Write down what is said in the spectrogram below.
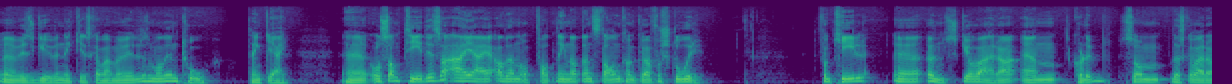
Uh, hvis Gyven ikke skal være med videre, så må det inn to, tenker jeg. Uh, og samtidig så er jeg av den oppfatningen at den stallen kan ikke være for stor. For Kiel ønsker å være en klubb som det skal være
